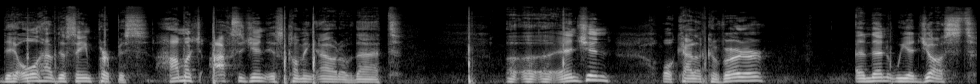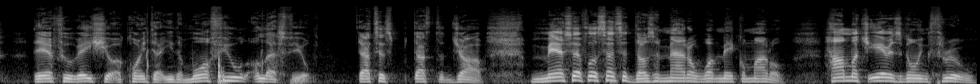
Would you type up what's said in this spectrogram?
They all have the same purpose. How much oxygen is coming out of that uh, uh, uh engine or catalytic converter, and then we adjust the air fuel ratio according to either more fuel or less fuel. That's his. That's the job. Mass airflow sensor doesn't matter what make or model. How much air is going through?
